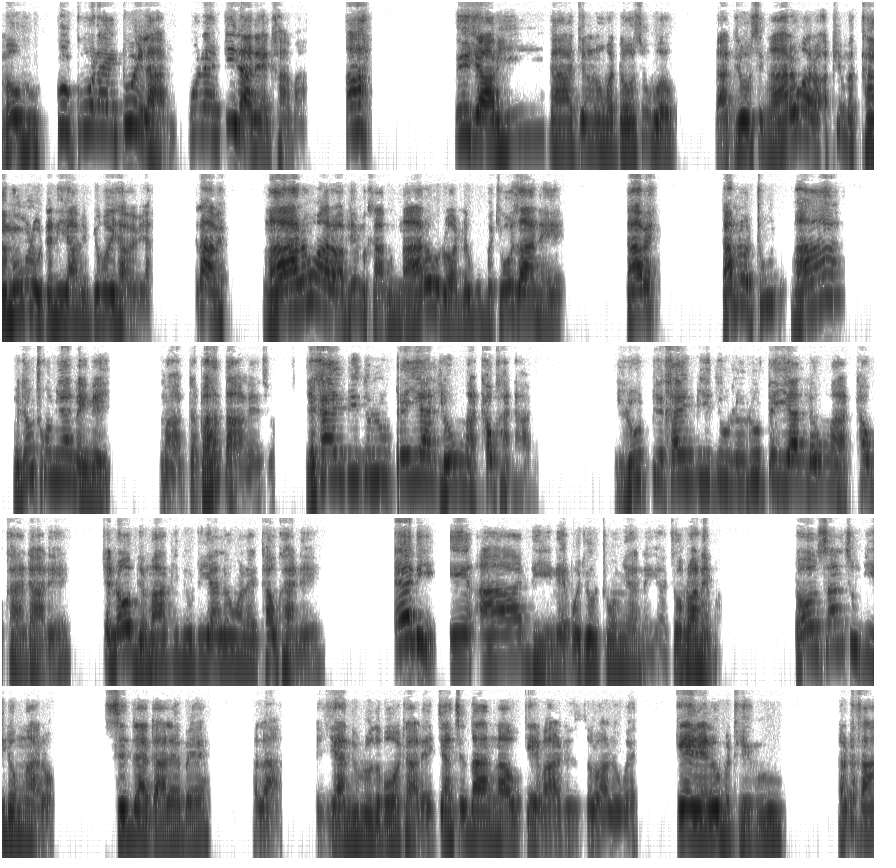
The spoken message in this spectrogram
မဟုတ်ဘူးကိုကိုယ်တိုင်တွေ့လာပြီကိုယ်တိုင်ပြည်လာတဲ့အခါမှာဟာသိကြပြီဒါကျွန်တော်တို့ဒေါ်စုဘောဒါဒီလိုငါတို့ကတော့အဖြစ်မခံဘူးလို့တနည်းအားဖြင့်ပြောရတာပဲဗျာအဲ့ဒါပဲငါတို့ကတော့အဖြစ်မခံဘူးငါတို့တော့လုပ်မကြိုးစားနဲ့ဒါပဲဒါမလို့ထူးမာမကြုံထုံးများနိုင်တဲ့မှာတပန်းတာလဲဆိုရခိုင်ပြည်သူလူတရားလုံးကထောက်ခံတာ လူပြခိုင်ပြည်သူလူလူတရားလုံးကထောက်ခံထားတယ်ကျွန်တော်ဗမာပြည်သူတရားလုံးကလည်းထောက်ခံတယ်အဲ့ဒီအင်အားဒီနဲ့ဗိုလ်ချုပ်ထွန်းမြတ်နိုင်ကကြော်လွှားနိုင်မှာဒေါ်ဆန်းစုကြည်တုန်းကတော့စစ်တပ်ကလည်းပဲဟလာရန်သူလိုသဘောထားတယ်ကြံစစ်သားငါ့ကိုကဲပါဆိုတာလိုပဲကဲတယ်လို့မထင်ဘူးနောက်တစ်ခါ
